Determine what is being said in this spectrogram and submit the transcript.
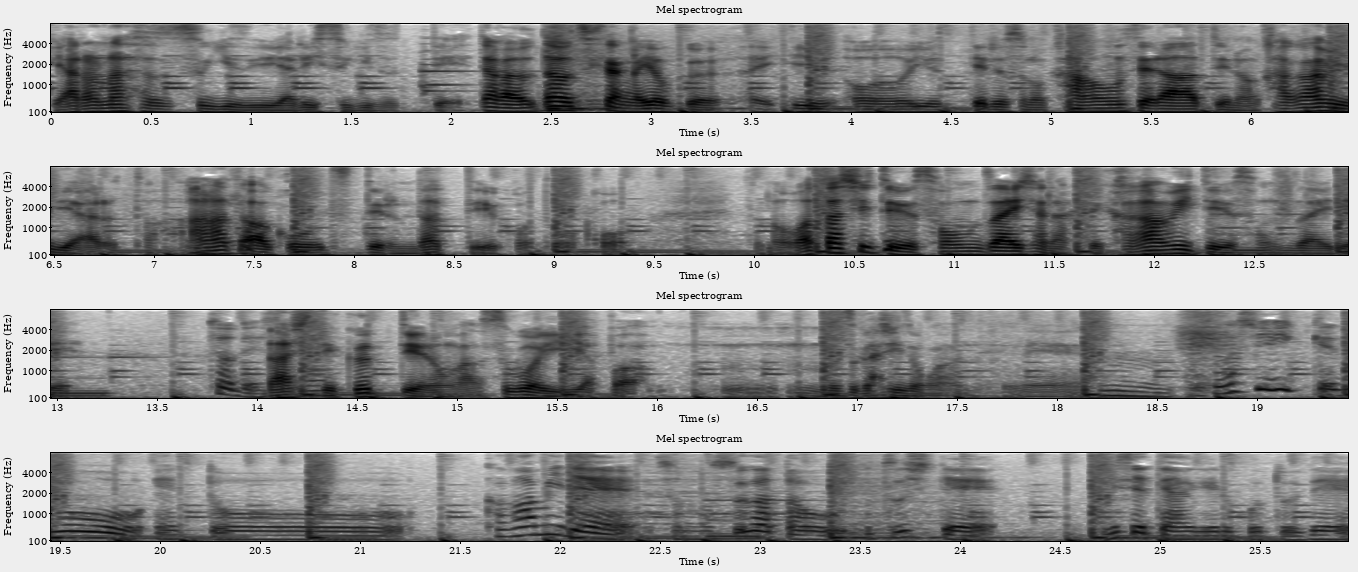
やらなさすぎずやりすぎずってだから歌うつきさんがよく言ってるそのカウンセラーっていうのは鏡であると。あなたはこう映ってるんだっていうことをこうその私という存在じゃなくて鏡という存在で出していくっていうのがすごいやっぱ、うん難しいところなんですよね。うん、難しいけど、えっと、鏡でその姿を映して見せてあげることで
